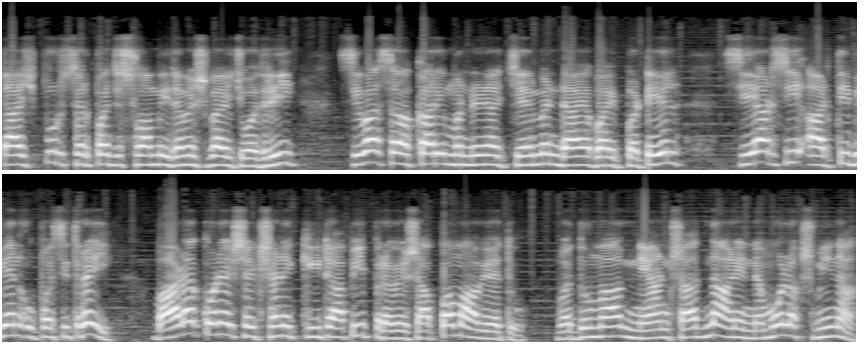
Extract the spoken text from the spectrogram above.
તાજપુર સરપંચ સ્વામી રમેશભાઈ ચૌધરી, સેવા સહકારી મંડળના ચેરમેન ડાયાભાઈ પટેલ, સીઆરસી આરતીબેન ઉપસ્થિત રહી, બાળકોને શૈક્ષણિક કીટ આપી પ્રવેશ આપવામાં આવ્યો હતો. વધુમાં જ્ઞાન સાધના અને નમો લક્ષ્મીના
